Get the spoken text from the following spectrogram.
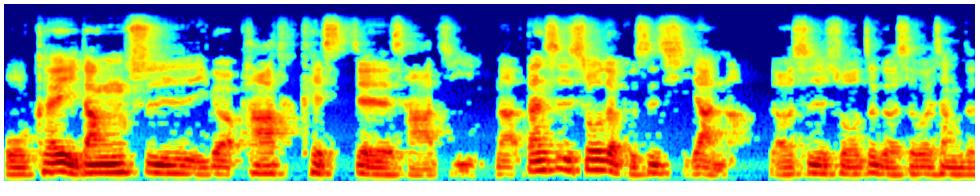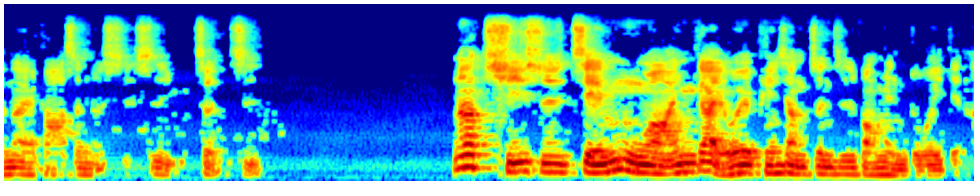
我可以当是一个 podcast 界的茶几。那但是说的不是奇案呐，而是说这个社会上正在发生的时事与政治。那其实节目啊，应该也会偏向政治方面多一点啦。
